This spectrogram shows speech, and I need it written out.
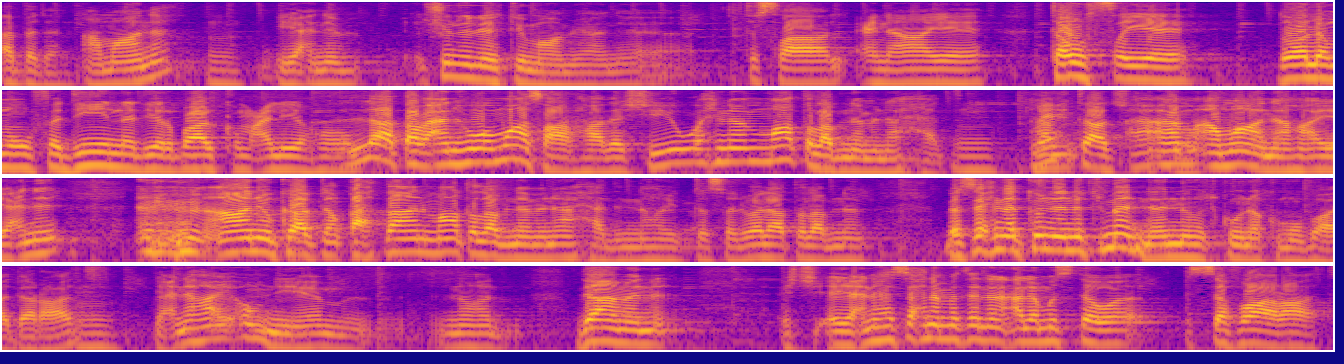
ابدا. أمانة؟ يعني شنو الاهتمام يعني؟ اتصال عناية توصية؟ ذولا موفدين ندير بالكم عليهم. لا طبعا هو ما صار هذا الشيء وإحنا ما طلبنا من أحد. ما يحتاج. هم أمانة هاي يعني. أنا وكابتن قحطان ما طلبنا من أحد إنه يتصل ولا طلبنا. بس إحنا كنا نتمنى إنه تكون أكو مبادرات. يعني هاي أمنية إنه دائما يعني هسه إحنا مثلا على مستوى السفارات.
